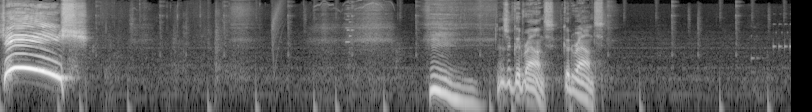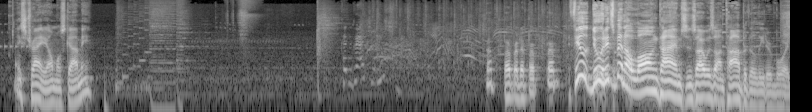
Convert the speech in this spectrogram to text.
Sheesh! Hmm. That was a good round. Good round. Nice try. You almost got me. Feel, dude, it's been a long time since I was on top of the leaderboard.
